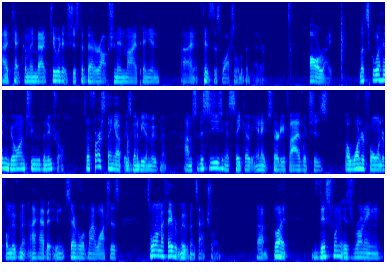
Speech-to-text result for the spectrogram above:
I kept coming back to it. It's just a better option in my opinion, uh, and it fits this watch a little bit better. All right, let's go ahead and go on to the neutral. So first thing up is going to be the movement. Um, so this is using a Seiko NH35, which is a wonderful, wonderful movement. I have it in several of my watches. It's one of my favorite movements actually. Uh, but this one is running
